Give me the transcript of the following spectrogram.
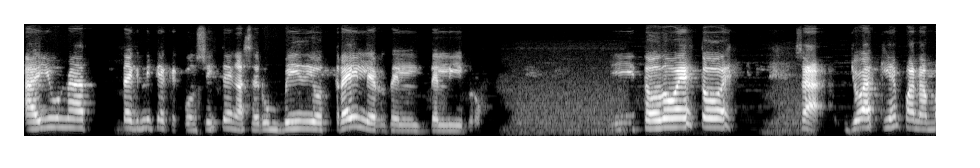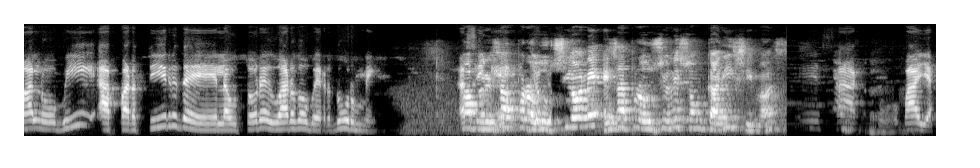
hay una técnica que consiste en hacer un video trailer del, del libro. Y todo esto, o sea, yo aquí en Panamá lo vi a partir del autor Eduardo Verdurme. Ah, pero esas producciones, esas producciones son carísimas. Exacto, vaya,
